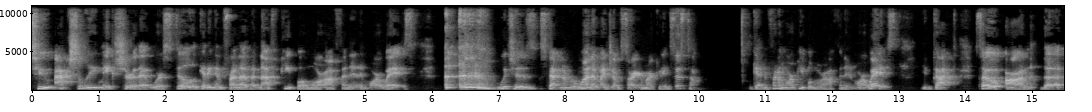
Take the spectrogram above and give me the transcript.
to actually make sure that we're still getting in front of enough people more often and in more ways, which is step number one of my Jumpstart Your Marketing system. Get in front of more people more often in more ways. You've got, so on the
